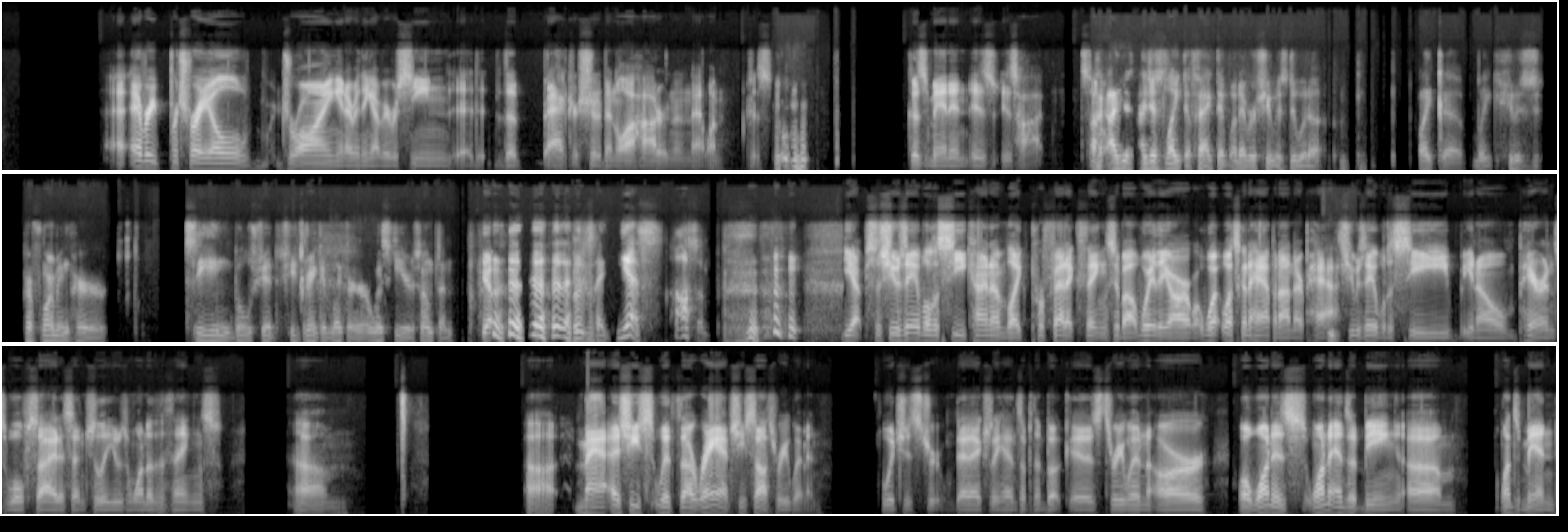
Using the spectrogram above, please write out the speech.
Every portrayal drawing and everything i've ever seen uh, the actor should have been a lot hotter than that one because because Min is is hot so. I, I just I just like the fact that whenever she was doing a like uh like she was performing her seeing bullshit, she's drinking liquor or whiskey or something. Yep. it was like, yes, awesome. Yep. So she was able to see kind of like prophetic things about where they are, what what's going to happen on their path. She was able to see, you know, Perrin's wolf side essentially was one of the things. Um. Uh, Mat, she's with uh, Rand, she saw three women, which is true. That actually ends up in the book. Is three women are well, one is one ends up being um, one's Min,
